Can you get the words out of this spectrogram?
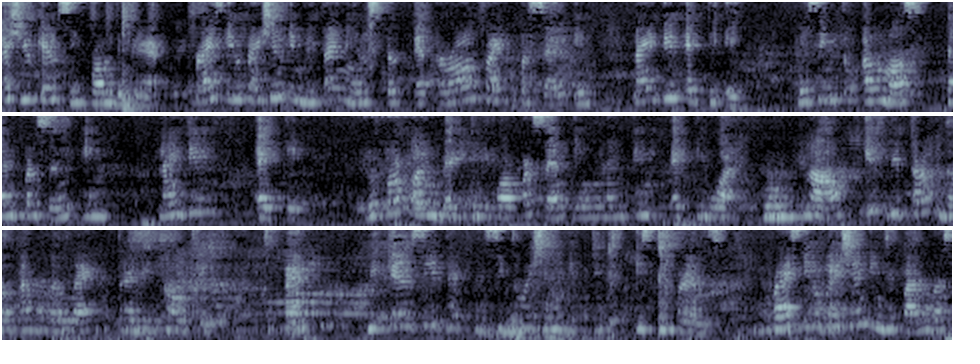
As you can see from the graph, price inflation in Britain stood at around 5% in 1988 rising to almost 10% in 1980, before falling back to 4% in 1981. Now, if we turn the another leg trending country, Japan, we can see that the situation is different. Price inflation in Japan was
